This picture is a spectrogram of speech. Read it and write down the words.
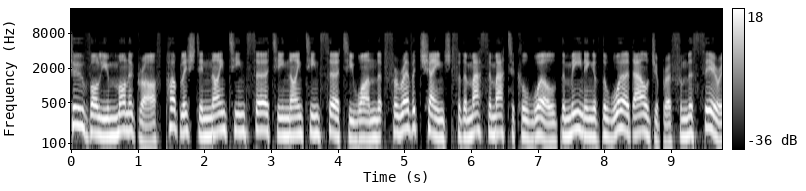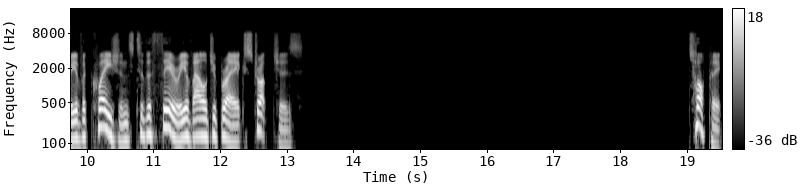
two-volume monograph published in 1930–1931 that forever changed for the mathematical world the meaning of the word algebra from the theory of equations to the theory of algebraic structures. Topic:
